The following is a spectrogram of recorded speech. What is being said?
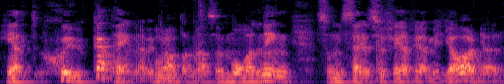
helt sjuka pengar vi pratar om. Alltså målning som säljs för flera, flera miljarder.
